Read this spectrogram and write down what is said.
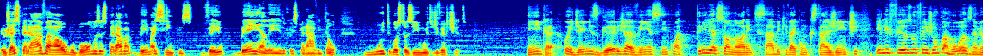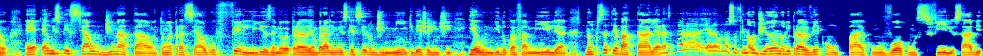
Eu já esperava algo bom, mas eu esperava bem mais simples. Veio bem além do que eu esperava. Então, muito gostosinho, muito divertido. Sim, cara. Oi, James Gunn já vem assim com a trilha sonora, a gente sabe que vai conquistar a gente. E ele fez o feijão com arroz, né, meu? É, é um especial de Natal, então é para ser algo feliz, né, meu? É para lembrar ali, não esqueceram de mim, que deixa a gente reunido com a família. Não precisa ter batalha, era, era, era o nosso final de ano ali para ver com o pai, com o vô, com os filhos, sabe?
